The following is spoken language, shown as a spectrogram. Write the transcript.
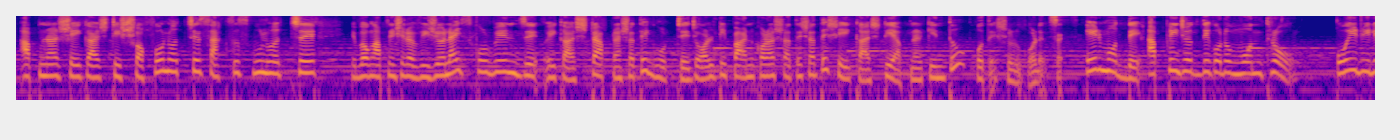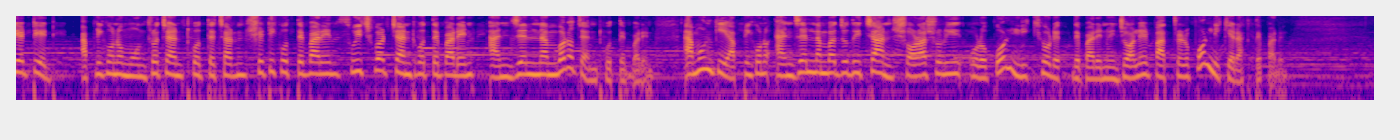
আপনার সেই কাজটি সফল হচ্ছে সাকসেসফুল হচ্ছে এবং আপনি সেটা ভিজুয়ালাইজ করবেন যে ওই কাজটা আপনার সাথে ঘটছে, জলটি পান করার সাথে সাথে সেই কাজটি আপনার কিন্তু হতে শুরু করেছে। এর মধ্যে আপনি যদি কোনো মন্ত্র, ওই রিলেটেড আপনি কোনো মন্ত্র চ্যান্ট করতে চান, সেটি করতে পারেন সুইচ ওয়ার্ড চ্যান্ট করতে পারেন অ্যাঞ্জেল নাম্বারও চ্যান্ট করতে পারেন। এমনকি আপনি কোনো অ্যাঞ্জেল নাম্বার যদি চান, সরাসরি ওর ওপর লিখেও রাখতে পারেন, ওই জলের পাত্রের ওপর লিখে রাখতে পারেন।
